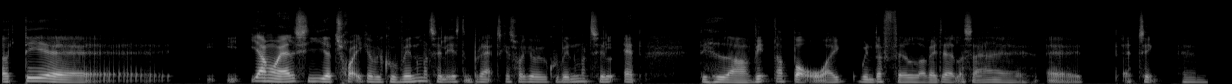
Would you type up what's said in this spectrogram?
Og det... Øh, jeg må ærligt sige, jeg tror ikke, jeg vil kunne vende mig til at læse dem på dansk. Jeg tror ikke, jeg vil kunne vende mig til, at det hedder Vinterborg og ikke Winterfell, og hvad det ellers er af, af, af ting. Øhm,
